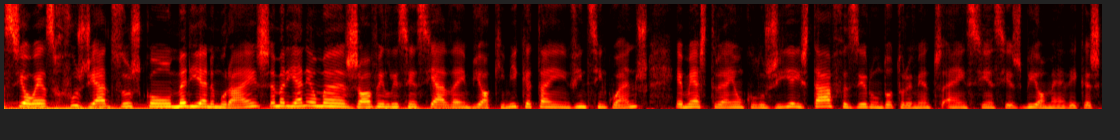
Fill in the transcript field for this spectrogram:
SOS Refugiados, hoje com Mariana Moraes. A Mariana é uma jovem licenciada em Bioquímica, tem 25 anos, é mestre em Oncologia e está a fazer um doutoramento em Ciências Biomédicas.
